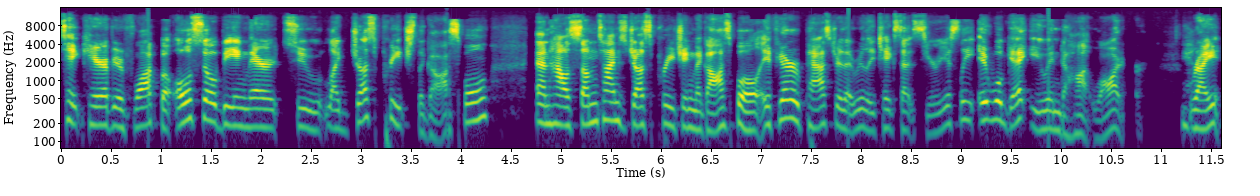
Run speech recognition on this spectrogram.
take care of your flock but also being there to like just preach the gospel and how sometimes just preaching the gospel if you're a pastor that really takes that seriously it will get you into hot water yeah. right?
